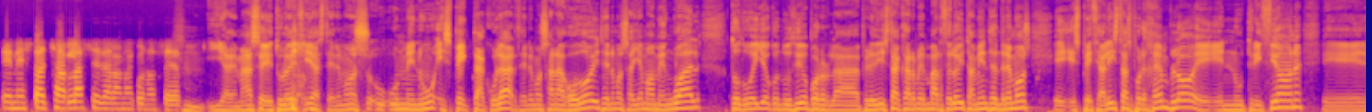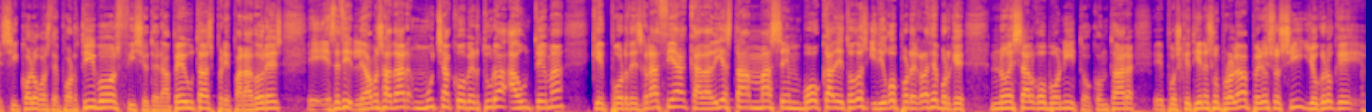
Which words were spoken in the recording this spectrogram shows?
en esta charla se darán a conocer. Hmm. Y además, eh, tú lo decías, tenemos un menú espectacular. Tenemos a Ana Godoy, tenemos a Yama Mengual, todo ello conducido por la periodista Carmen Barceló y también tendremos eh, especialistas, por ejemplo, eh, en nutrición, eh, psicólogos deportivos, fisioterapeutas, preparadores. Es decir, le vamos a dar mucha cobertura a un tema que, por desgracia, cada día está más en boca de todos. Y digo por desgracia porque no es algo bonito contar pues que tienes un problema, pero eso sí, yo creo que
